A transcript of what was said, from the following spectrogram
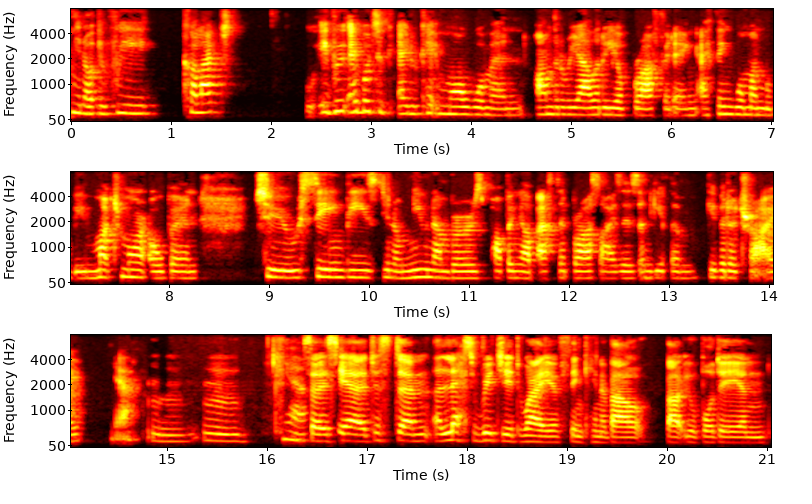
you know, if we collect if we're able to educate more women on the reality of bra fitting, I think women will be much more open to seeing these, you know, new numbers popping up as their bra sizes and give them give it a try. Yeah. Mm-hmm. Yeah. So it's yeah, just um, a less rigid way of thinking about about your body and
